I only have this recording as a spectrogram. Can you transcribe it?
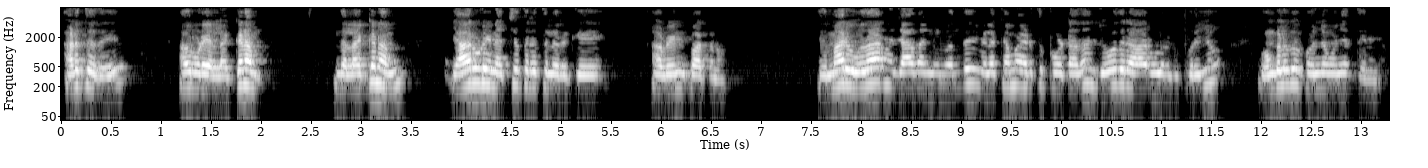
அடுத்தது அவருடைய லக்னம். இந்த லக்னம் யாருடைய நட்சத்திரத்தில் இருக்கு அப்படின்னு பார்க்கணும். இது மாதிரி உதாரண ஜாதகங்கள் வந்து விளக்கமாக எடுத்து போட்டால் தான் ஜோதிட ஆர்வலருக்கு புரியும். உங்களுக்கும் கொஞ்சம் கொஞ்சம் தெரியும்.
